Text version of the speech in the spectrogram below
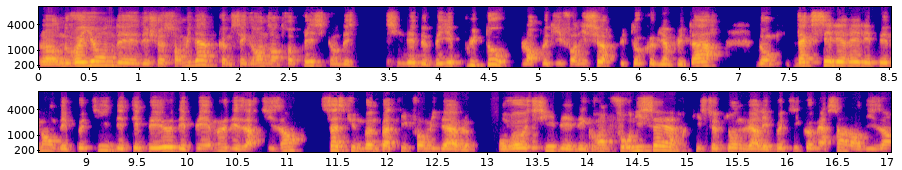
Alors, nous voyons des, choses formidables, comme ces grandes entreprises qui ont décidé de payer plus tôt leurs petits fournisseurs plutôt que bien plus tard. Donc, d'accélérer les paiements des petits, des TPE, des PME, des artisans, ça, c'est une bonne pratique formidable. On voit aussi des, grands fournisseurs qui se tournent vers les petits commerçants en leur disant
